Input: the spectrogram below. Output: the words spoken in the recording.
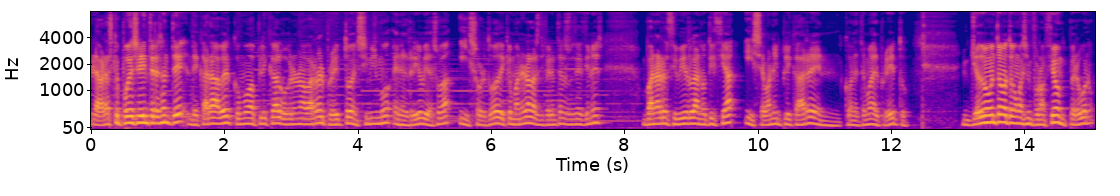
la verdad es que puede ser interesante de cara a ver cómo aplica el gobierno de Navarra el proyecto en sí mismo en el río Vidasoa y sobre todo de qué manera las diferentes asociaciones van a recibir la noticia y se van a implicar con el tema del proyecto. Yo de momento no tengo más información, pero bueno,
